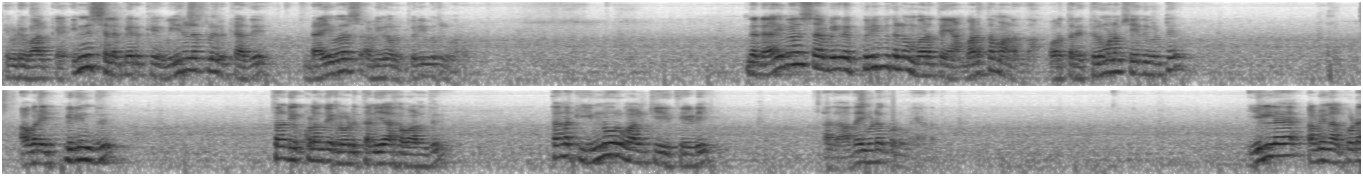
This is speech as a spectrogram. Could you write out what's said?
இவருடைய வாழ்க்கை இன்னும் சில பேருக்கு உயிரிழப்பில் இருக்காது. டைவர்ஸ் அப்படிங்கிற ஒரு பிரிவுகள் வரும். இந்த டைவர்ஸ் அப்படிங்கிற பிரிவுகளும் வருத்தையாம் வருத்தமானது தான் ஒருத்தரை திருமணம் செய்துவிட்டு அவரை பிரிந்து தன்னுடைய குழந்தைகளோடு தனியாக வாழ்ந்து தனக்கு இன்னொரு வாழ்க்கையை தேடி அது அதை விட கொடுமையானது. இல்லை அப்படின்னா கூட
